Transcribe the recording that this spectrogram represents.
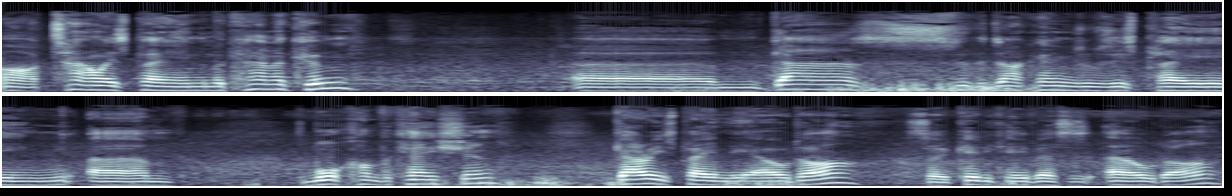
Our Tau is playing the Mechanicum. Um, Gaz the Dark Angels is playing um, the War Convocation. Gary's playing the Eldar, so KDK versus Eldar.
